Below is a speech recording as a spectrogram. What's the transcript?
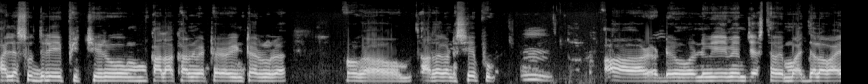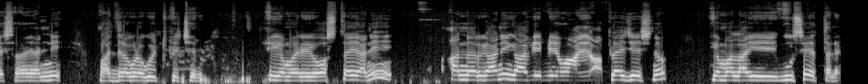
పల్లె శుద్ధులు వేయించారు కళాకారం పెట్టారు ఇంటర్వ్యూలో ఒక అర్ధగంట సేపు. ఏమేమి చేస్తావు మధ్యలో వాయిస్తావు అన్నీ మధ్యలో కూడా గుర్తిపించారు ఇక మరి వస్తాయి అని అన్నారు కానీ ఇక అవి మేము అప్లై చేసినాం. ఇక మళ్ళీ అవి ఊసే ఎత్తలే.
